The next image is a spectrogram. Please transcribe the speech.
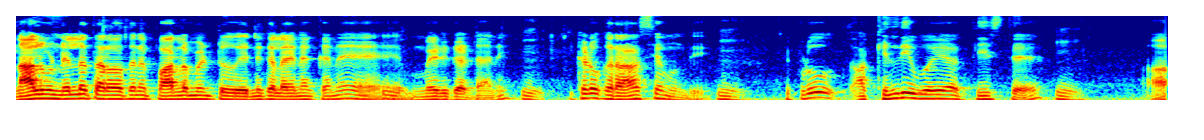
నాలుగు నెలల తర్వాతనే పార్లమెంటు ఎన్నికలు అయినాకనే మేడిగడ్డ అని. ఇక్కడ ఒక రహస్యం ఉంది. ఇప్పుడు ఆ కిందికి పోయి అది తీస్తే ఆ.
